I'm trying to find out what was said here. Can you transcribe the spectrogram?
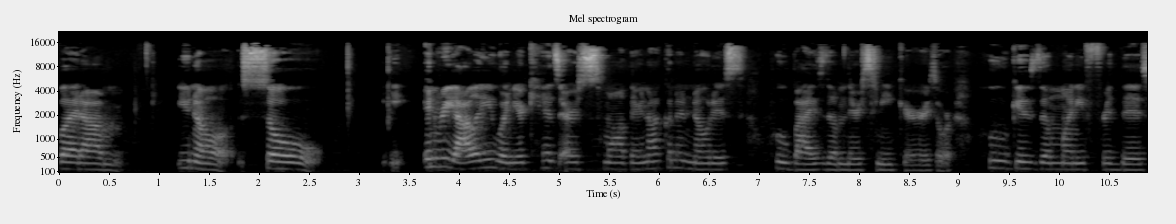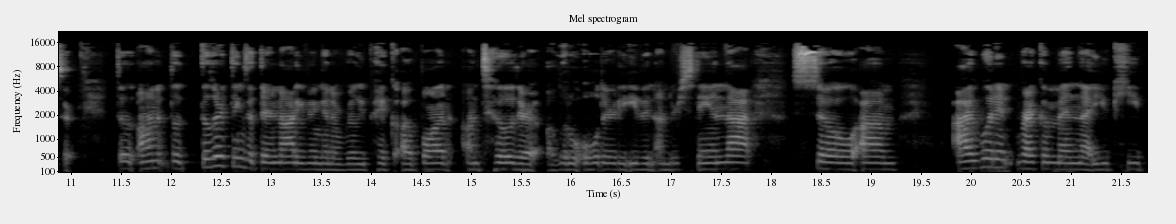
But, um, you know, so in reality, when your kids are small, they're not going to notice who buys them their sneakers or who gives them money for this or the, on, the, those are things that they're not even going to really pick up on until they're a little older to even understand that. So, um, I wouldn't recommend that you keep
